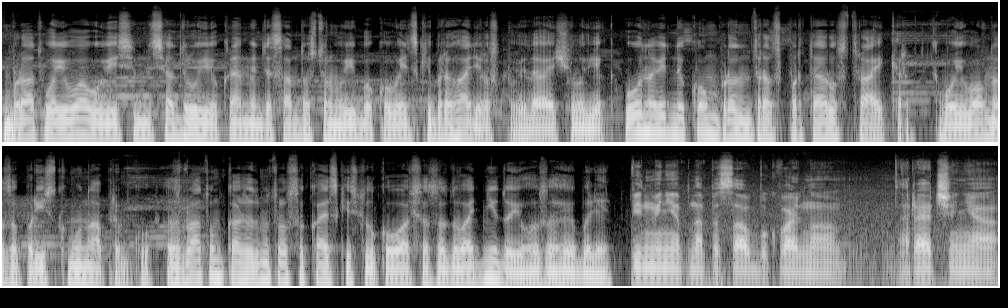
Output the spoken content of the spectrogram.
Брат воював у 82-й окремій десантно-штурмовій Буковинській бригаді, розповідає чоловік. Був навідником бронетранспортеру Страйкер. Воював на запорізькому напрямку. З братом, каже Дмитро Сокальський, спілкувався за два дні до його загибелі. Він мені написав буквально речення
